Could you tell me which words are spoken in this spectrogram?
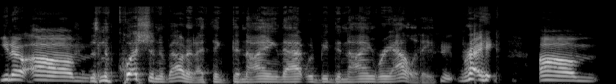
you know, um, there's no question about it. I think denying that would be denying reality. Right. Um,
